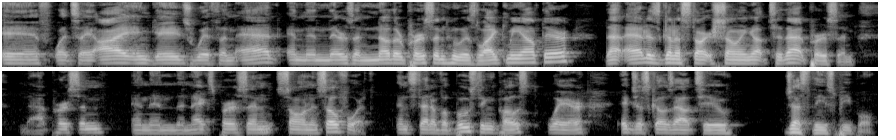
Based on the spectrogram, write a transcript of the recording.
if let's say I engage with an ad and then there's another person who is like me out there, that ad is going to start showing up to that person that person and then the next person, so on and so forth, instead of a boosting post where it just goes out to just these people.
